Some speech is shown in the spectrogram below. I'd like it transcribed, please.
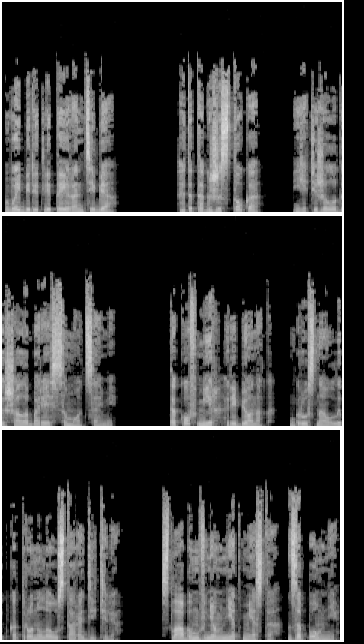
выберет ли Тейрон тебя. Это так жестоко. Я тяжело дышала, борясь с эмоциями. Таков мир, ребенок. Грустная улыбка тронула уста родителя. Слабым в нем нет места, запомни.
